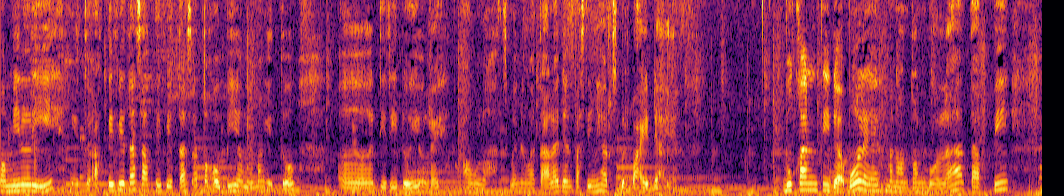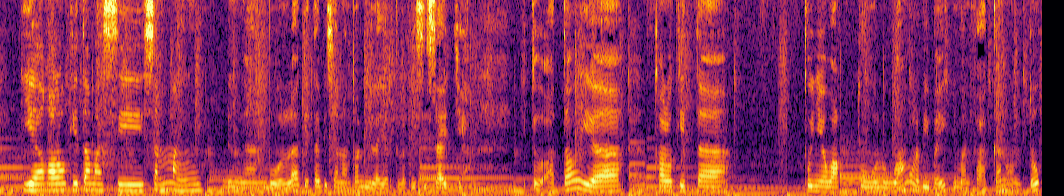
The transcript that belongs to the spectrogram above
memilih gitu aktivitas-aktivitas atau hobi yang memang itu uh, diridhoi oleh Allah Subhanahu wa taala dan pastinya harus berfaedah ya. Bukan tidak boleh menonton bola, tapi ya kalau kita masih senang dengan bola, kita bisa nonton di layar televisi saja. Itu atau ya kalau kita punya waktu luang lebih baik dimanfaatkan untuk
